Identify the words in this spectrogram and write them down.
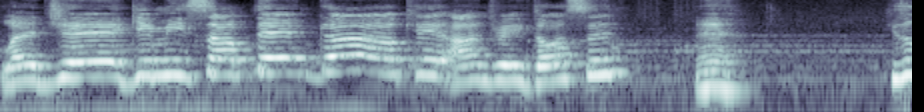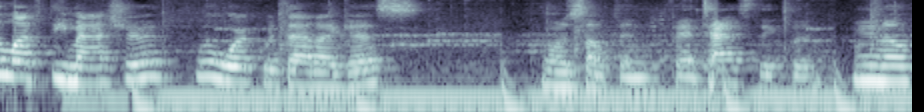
Legend, give me something. Go. Okay, Andre Dawson. Eh. He's a lefty masher. We'll work with that, I guess. Wanted something fantastic, but, you know,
